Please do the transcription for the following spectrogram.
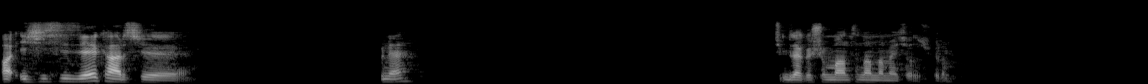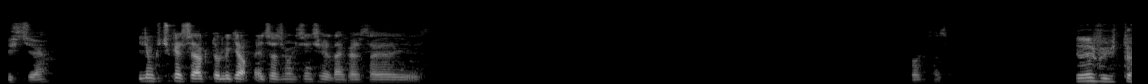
Ha eşitsizliğe karşı. Bu ne? Şimdi bir dakika şu mantığını anlamaya çalışıyorum. İşçi. Bilim küçük eşya aktörlük yapmaya çalışmak için şehirden karşı sayı... Nerede?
